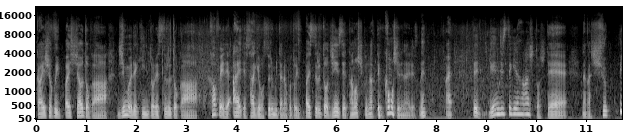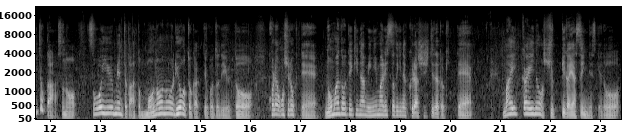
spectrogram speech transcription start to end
外食いっぱいしちゃうとか、ジムで筋トレするとか、カフェであえて作業するみたいなことをいっぱいすると人生楽しくなっていくかもしれないですね。はい。で、現実的な話として、なんか出費とか、その、そういう面とか、あと物の量とかっていうことで言うと、これ面白くて、ノマド的なミニマリスト的な暮らししてた時って、毎回の出費が安いんですけど、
